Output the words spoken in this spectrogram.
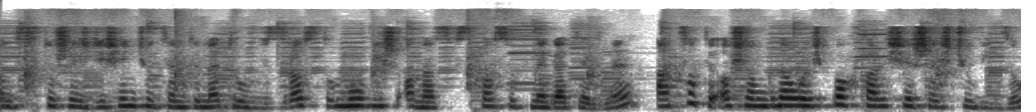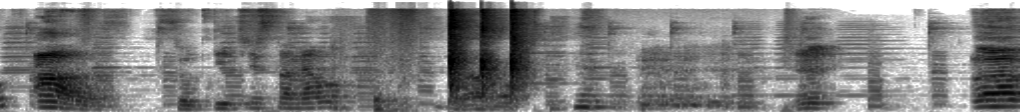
Mając 160 cm wzrostu mówisz o nas w sposób negatywny? A co ty osiągnąłeś pochwal się sześciu widzów? A, sutki ci stanęło? Brawo. E,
